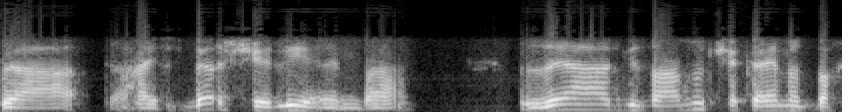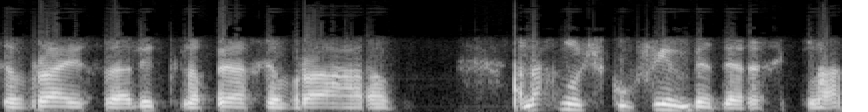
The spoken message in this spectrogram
וההסבר שלי אין בה, זה הגזענות שקיימת בחברה הישראלית כלפי החברה הערבית. אנחנו שקופים בדרך כלל,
